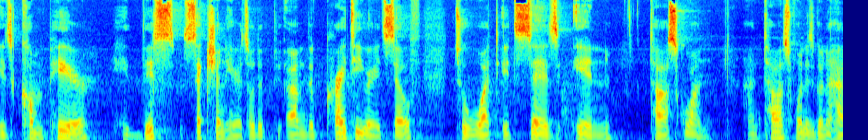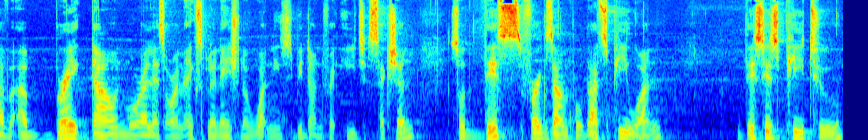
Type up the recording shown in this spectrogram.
is compare this section here, so the, um, the criteria itself, to what it says in task one. And task one is going to have a breakdown, more or less, or an explanation of what needs to be done for each section. So this, for example, that's P1. This is P2.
